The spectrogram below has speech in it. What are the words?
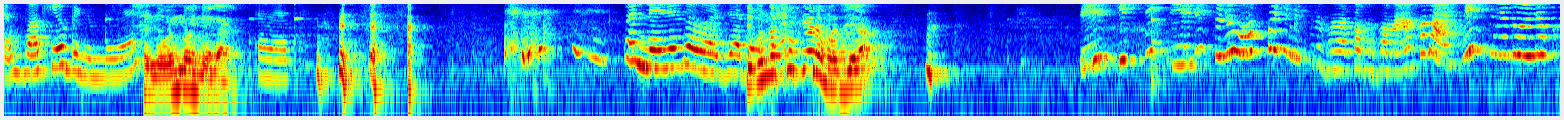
E, Bakıyor benim buraya. Seninle oyun mu oynuyorlar? Evet. ben nereye kalacağım? E bunlar çok yaramaz ya. Biz gittik diye bir sürü laf söylemişsiniz arkamızdan arkadaş. Hepsini duyduk.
